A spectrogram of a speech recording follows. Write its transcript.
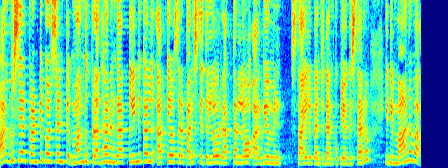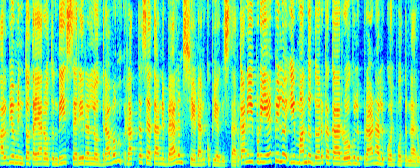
ఆల్బుసెల్ ట్వంటీ పర్సెంట్ మందు ప్రధానంగా క్లినికల్ అత్యవసర పరిస్థితుల్లో రక్తంలో అల్బ్యూమిన్ స్థాయిలు పెంచడానికి ఉపయోగిస్తారు. ఇది మానవ అల్బ్యూమిన్తో తయారవుతుంది. శరీరంలో ద్రవం రక్త శాతాన్ని బ్యాలెన్స్ చేయడానికి ఉపయోగిస్తారు. కానీ ఇప్పుడు ఏపీలో ఈ మందు దొరకక రోగులు ప్రాణాలు కోల్పోతున్నారు.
